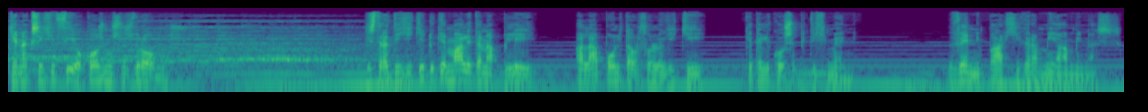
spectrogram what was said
και να ξεχυθεί ο κόσμος στους δρόμους. Η στρατηγική του Κεμάλ ήταν απλή, αλλά απόλυτα ορθολογική και τελικώς επιτυχημένη. Δεν υπάρχει γραμμή άμυνας.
